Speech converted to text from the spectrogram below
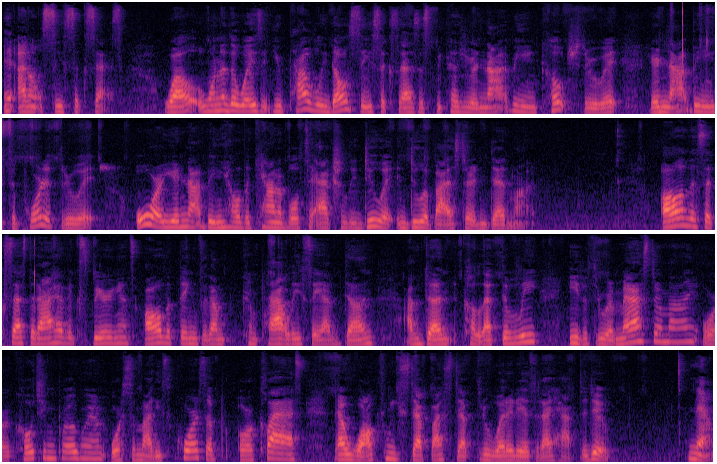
and I don't see success. Well, one of the ways that you probably don't see success is because you're not being coached through it, you're not being supported through it, or you're not being held accountable to actually do it and do it by a certain deadline. All of the success that I have experienced, all the things that I can proudly say I've done, I've done collectively, either through a mastermind or a coaching program or somebody's course or, or class that walked me step by step through what it is that I have to do. Now,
